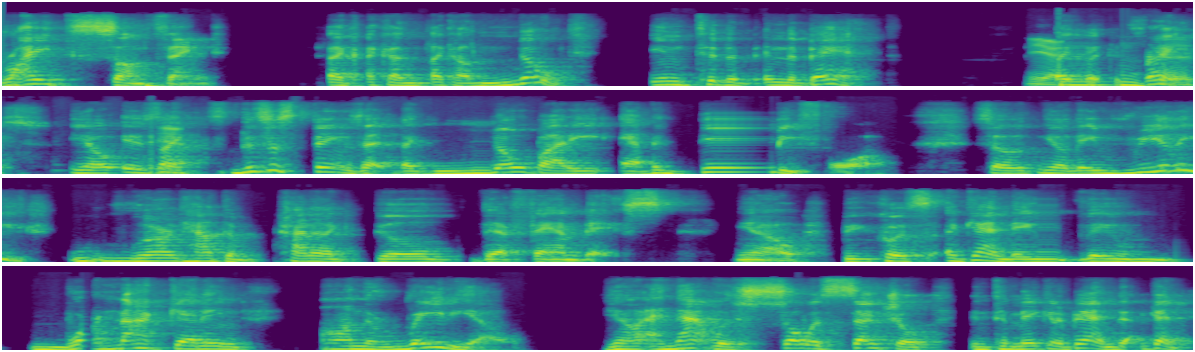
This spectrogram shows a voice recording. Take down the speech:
write something like like a like a note into the in the band. Yeah like, like, right you know it's yeah. like this is things that like nobody ever did before. So, you know, they really learned how to kind of like build their fan base, you know, because again, they they were not getting on the radio, you know, and that was so essential into making a band. Again,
